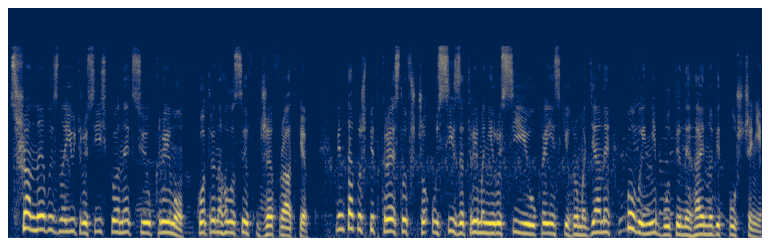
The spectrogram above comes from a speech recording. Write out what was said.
США не визнають російську анексію Криму, вкотре наголосив Джеф Радке. Він також підкреслив, що усі затримані Росією українські громадяни повинні бути негайно відпущені.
